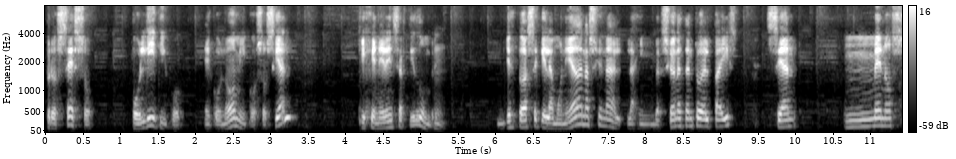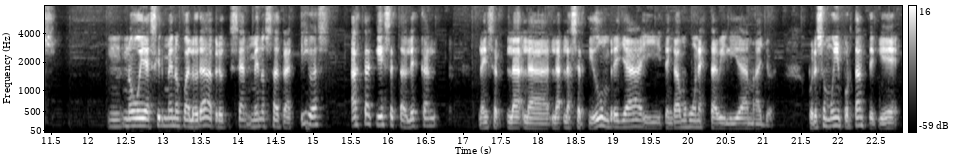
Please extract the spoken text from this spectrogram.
proceso político, económico, social que genera incertidumbre. Mm. Y esto hace que la moneda nacional, las inversiones dentro del país sean menos, no voy a decir menos valoradas, pero que sean menos atractivas hasta que se establezcan la, la certidumbre ya y tengamos una estabilidad mayor. Por eso es muy importante que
